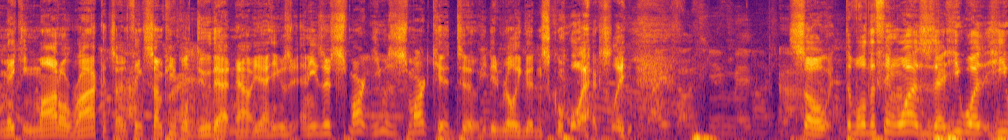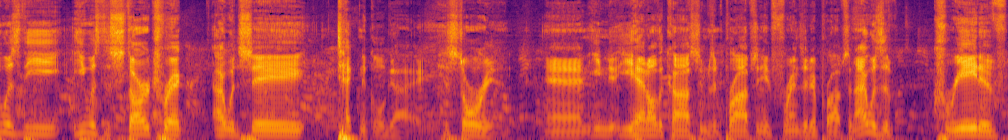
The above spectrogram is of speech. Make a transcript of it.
making model rockets. I think some people do that now. Yeah, he was, and he's a smart. He was a smart kid too. He did really good in school, actually. So, well, the thing was that he was he was the he was the Star Trek, I would say, technical guy, historian, and he knew he had all the costumes and props, and he had friends that had props, and I was a creative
